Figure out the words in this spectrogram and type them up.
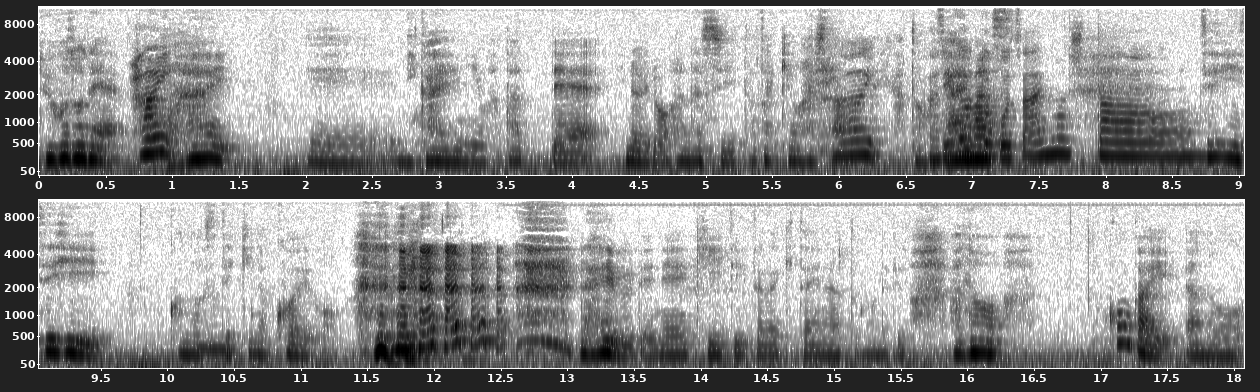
ということで、はい。はい。えー、2回にわたっていろいろお話しいただきました、はい。ありがとうごあざいます。りがとうございました。ぜひぜひこの素敵な声を、ライブでね聞いていただきたいなと思うんだけどあの今回あの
